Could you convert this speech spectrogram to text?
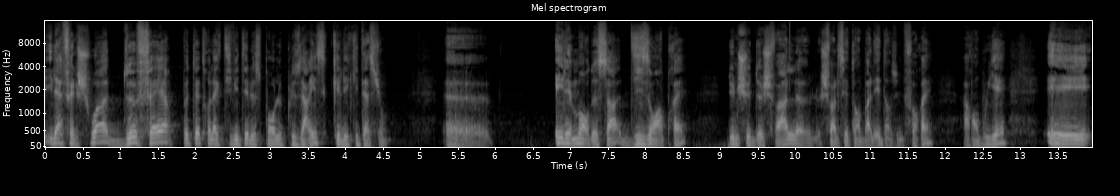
il a fait le choix de faire peut-être l'activité de sport le plus à risque, qu'est l'équitation. Euh, et il est mort de ça dix ans après, d'une chute de cheval. Le cheval s'est emballé dans une forêt à Rambouillet. Et,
